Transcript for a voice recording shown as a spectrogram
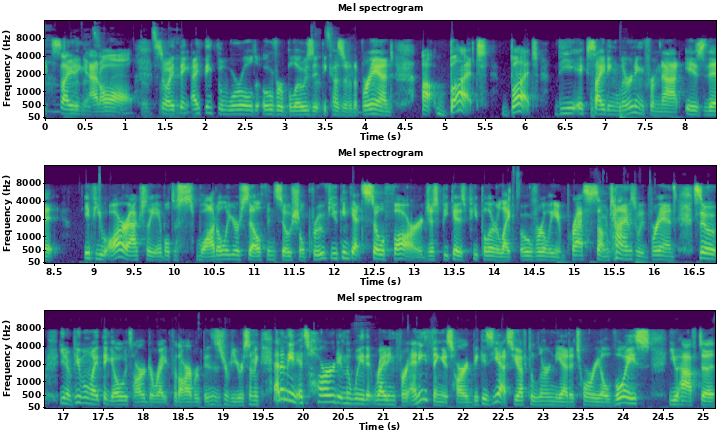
exciting at all. so funny. I think I think the world overblows it That's because funny. of the brand. Uh, but but the exciting learning from that is that if you are actually able to swaddle yourself in social proof, you can get so far just because people are like overly impressed sometimes with brands. So, you know, people might think, oh, it's hard to write for the Harvard Business Review or something. And I mean, it's hard in the way that writing for anything is hard because, yes, you have to learn the editorial voice. You have to,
